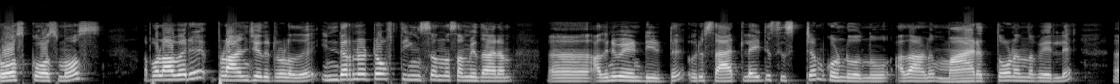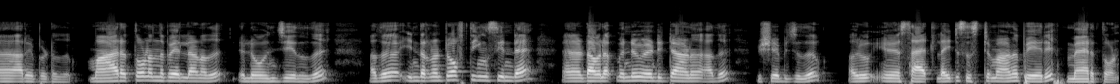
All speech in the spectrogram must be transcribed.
റോസ് കോസ്മോസ് അപ്പോൾ അവർ പ്ലാൻ ചെയ്തിട്ടുള്ളത് ഇന്റർനെറ്റ് ഓഫ് തിങ്സ് എന്ന സംവിധാനം അതിനു വേണ്ടിയിട്ട് ഒരു സാറ്റലൈറ്റ് സിസ്റ്റം കൊണ്ടുവന്നു. അതാണ് മാരത്തോൺ എന്ന പേരിൽ അറിയപ്പെട്ടത്. മാരത്തോൺ എന്ന പേരിലാണത് ലോഞ്ച് ചെയ്തത്. അത് ഇന്റർനെറ്റ് ഓഫ് തിങ്സിന്റെ ഡെവലപ്മെന്റിന് വേണ്ടിയിട്ടാണ് അത് വിക്ഷേപിച്ചത്. ഒരു സാറ്റലൈറ്റ് സിസ്റ്റമാണ് പേര് Marathon.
